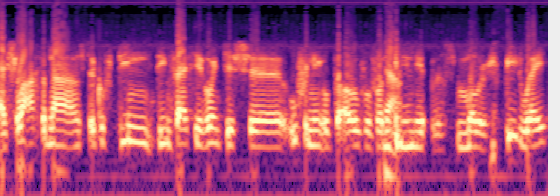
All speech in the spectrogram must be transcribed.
Hij slaagde na een stuk of 10, 10 15 rondjes eh, oefening op de oval van Ja. de Indianapolis Motor Speedway.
